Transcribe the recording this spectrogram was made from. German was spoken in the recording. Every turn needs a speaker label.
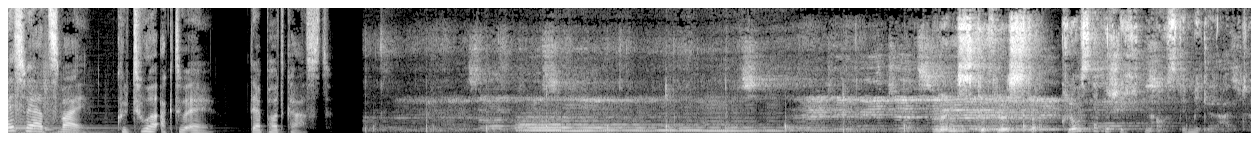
Speaker 1: SWR 2, Kultur aktuell, der Podcast.
Speaker 2: Münzgeflüster.
Speaker 3: Klostergeschichten aus dem Mittelalter.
